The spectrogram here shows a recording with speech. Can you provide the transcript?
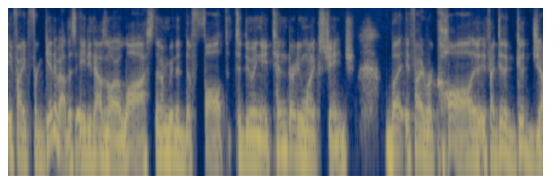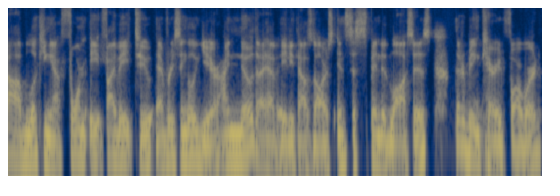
if I forget about this $80,000 loss, then I'm going to default to doing a 1031 exchange. But if I recall, if I did a good job looking at Form 8582 every single year, I know that I have $80,000 in suspended losses that are being carried forward.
